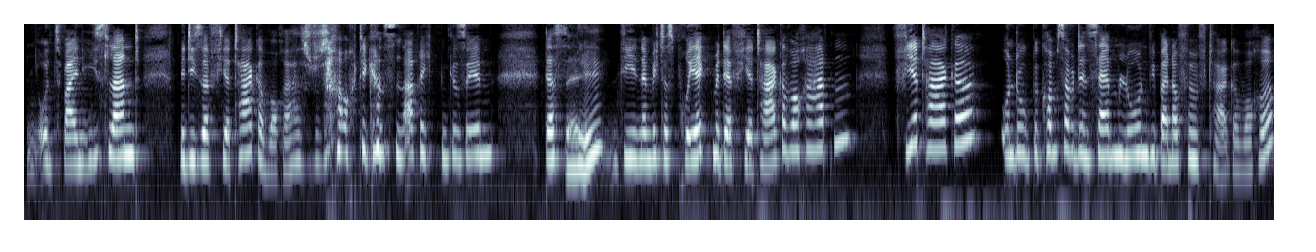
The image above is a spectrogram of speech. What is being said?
Und zwar in Island mit dieser Vier-Tage-Woche. Hast du da auch die ganzen Nachrichten gesehen? Dass äh, nee. die nämlich das Projekt mit der Vier-Tage-Woche hatten. Vier Tage und du bekommst aber denselben Lohn wie bei einer Fünf-Tage-Woche.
